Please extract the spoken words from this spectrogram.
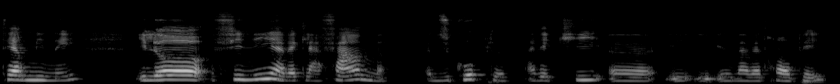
terminé. Il a fini avec la femme du couple avec qui euh, il, m'avait trompé.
